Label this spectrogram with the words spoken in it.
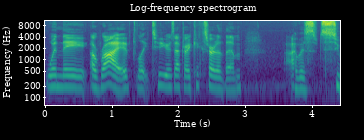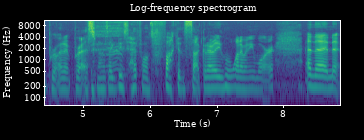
when they arrived, like two years after I kickstarted them, I was super unimpressed. And I was like, these headphones fucking suck and I don't even want them anymore. And then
